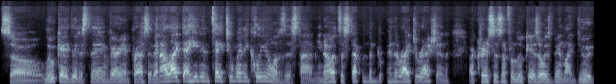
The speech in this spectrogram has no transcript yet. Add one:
So Luque did his thing, very impressive, and I like that he didn't take too many clean ones this time. You know, it's a step in the in the right direction. Our criticism for Luque has always been like, dude,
